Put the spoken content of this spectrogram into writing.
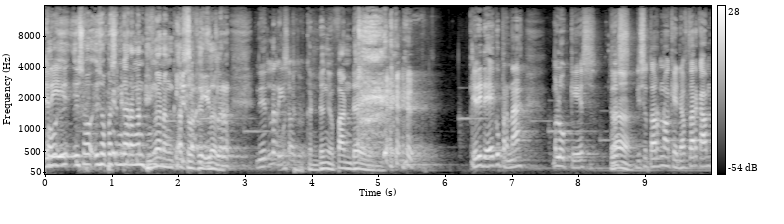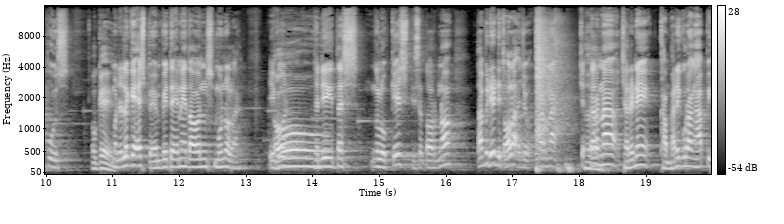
Oh, i- iso iso pesen karangan bunga nang Adolf Hitler. Hitler. Hitler iso Cuk. Gendeng ya pandai. Jadi dia aku pernah melukis, terus Ah. disetorno kayak daftar kampus. Oke. Modelnya kayak SBMPTN tahun semono lah. Iku Oh. jadi tes ngelukis disetorno, tapi dia ditolak cuk karena j- karena jarene gambarnya kurang api.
